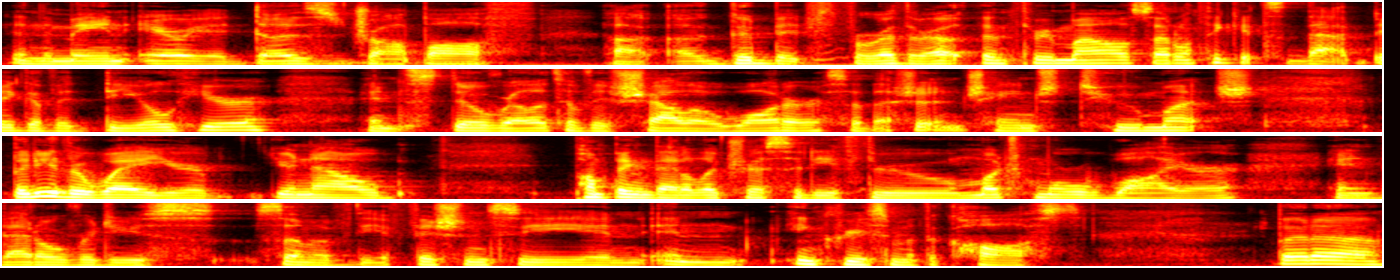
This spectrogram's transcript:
in the Maine area does drop off uh, a good bit further out than three miles. So I don't think it's that big of a deal here, and still relatively shallow water, so that shouldn't change too much. But either way, you're you're now pumping that electricity through much more wire, and that'll reduce some of the efficiency and, and increase some of the cost. But uh,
